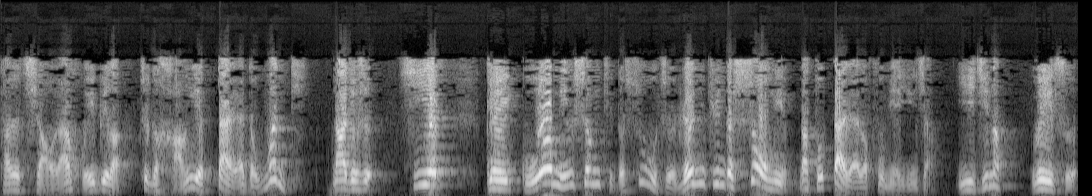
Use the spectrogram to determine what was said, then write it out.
他是悄然回避了这个行业带来的问题，那就是吸烟给国民身体的素质、人均的寿命，那都带来了负面影响，以及呢为此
